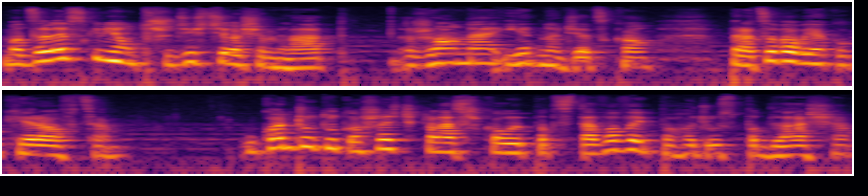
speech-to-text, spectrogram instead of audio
Modzelewski miał 38 lat, żonę, jedno dziecko, pracował jako kierowca. Ukończył tylko sześć klas szkoły podstawowej, pochodził z Podlasia.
